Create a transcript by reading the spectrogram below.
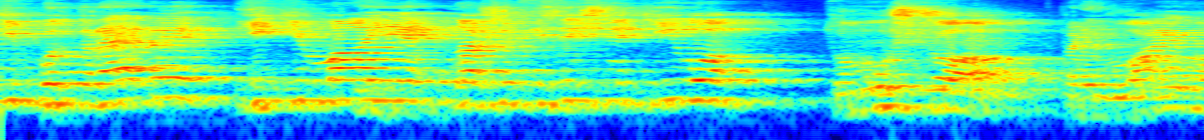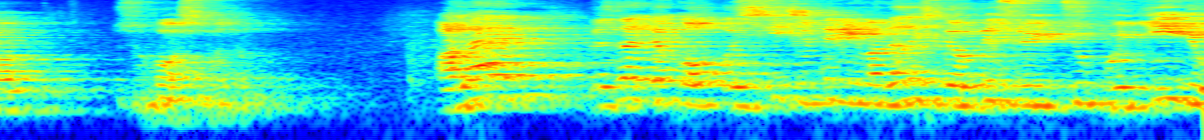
ті потреби, які має наше фізичне тіло, тому що перебуваємо з Господом. Але, ви знаєте, усі чотири євангелисти описують цю подію,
